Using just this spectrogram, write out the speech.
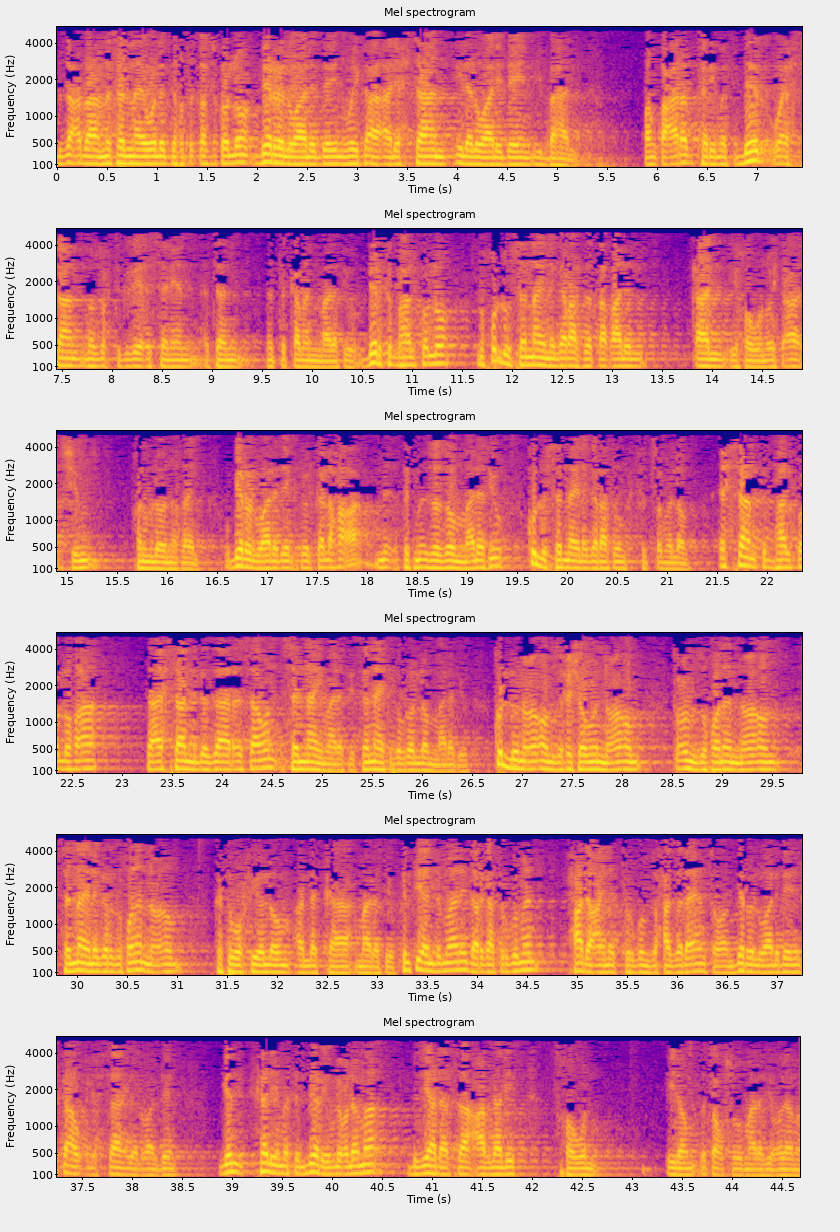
ብዛዕባ መሰል ናይ ወለዲ ክጥቀስ ከሎ ብር ልዋልደይን ወይ ከዓ ኣልእሕሳን ኢለ ልዋልደይን ይበሃል ቋንቋ ዓረብ ከሊመት ብር ወእሕሳን መብዝሕቲ ግዜ እሰንየን እተን ንጥቀመን ማለት እዩ ብር ክበሃል ከሎ ንኩሉ ሰናይ ነገራት ዘጠቓልል ቃል ይኸውን ወይከዓ ሽም ክንብሎ ንኽእል ብር ልዋልደይን ክትብል ከለ ከዓ ክትምእዘዞም ማለት እዩ ኩሉ ሰናይ ነገራት እውን ክትፍፅምሎም እሕሳን ክበሃል ከሎ ከዓ እታ እሕሳን ንገዛእ ርእሳ ውን ሰናይ ማለት እዩ ሰናይ ትገብረሎም ማለት እዩ ኩሉ ንዕኦም ዝሕሾምን ንኦም ጥዑም ዝኾነን ንኦም ሰናይ ነገር ዝኾነን ንኦም ከተወፍየሎም ኣለካ ማለት እዩ ክልቲኤን ድማ ዳርጋ ትርጉመን ሓደ ዓይነት ትርጉም ዝሓዘላ እየን ሰ ቢር ልዋልደይን ኢልካ ኣው እሕሳን ኢ ልዋልደይን ግን ከሊመት ልቢር ይብሉ ዑለማ ብዝያዳ ሳ ዓብላሊት ትኸውን ኢሎም ዝጠቕሱ ማለት እዩ ዑለማ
